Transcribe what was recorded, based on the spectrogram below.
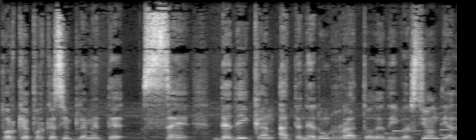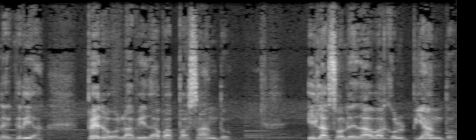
¿Por qué? Porque simplemente se dedican a tener un rato de diversión, de alegría, pero la vida va pasando y la soledad va golpeando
